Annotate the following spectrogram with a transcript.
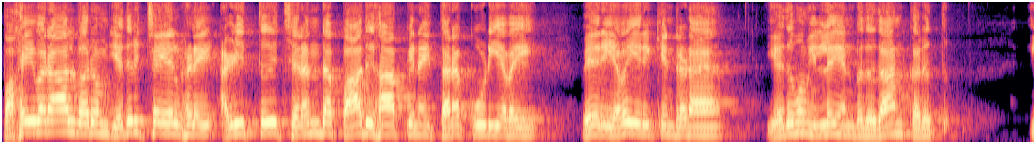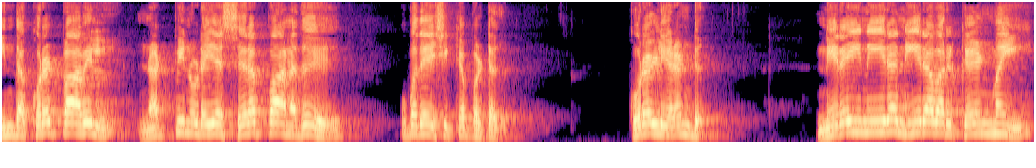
பகைவரால் வரும் எதிர்ச்செயல்களை அழித்து சிறந்த பாதுகாப்பினை தரக்கூடியவை வேறு எவை இருக்கின்றன? எதுவும் இல்லை என்பதுதான் கருத்து. இந்த குரட்பாவில் நட்பினுடைய சிறப்பானது உபதேசிக்கப்பட்டது. குரல் இரண்டு நிறைநீர நீரவர் கேண்மை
